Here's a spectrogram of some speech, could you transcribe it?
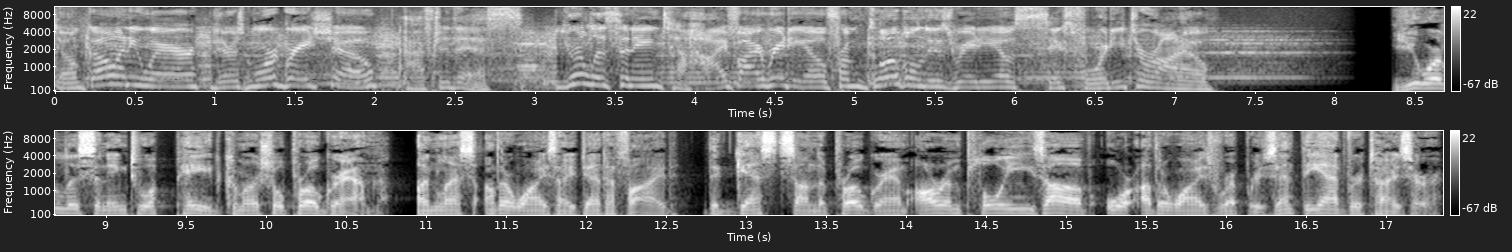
Don't go anywhere. There's more great show after this. You're listening to Hi Fi Radio from Global News Radio 640 Toronto. You are listening to a paid commercial program. Unless otherwise identified, the guests on the program are employees of or otherwise represent the advertiser.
